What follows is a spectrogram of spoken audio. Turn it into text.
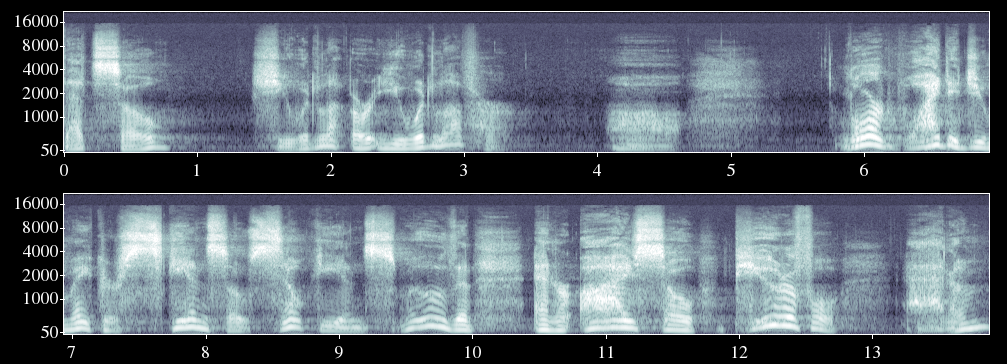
that's so she would love or you would love her. Oh, Lord, why did you make her skin so silky and smooth and, and her eyes so beautiful? Adam,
